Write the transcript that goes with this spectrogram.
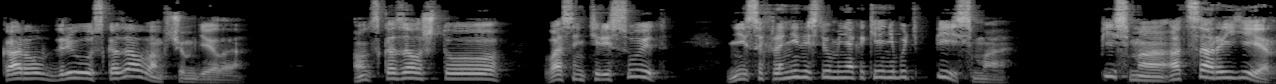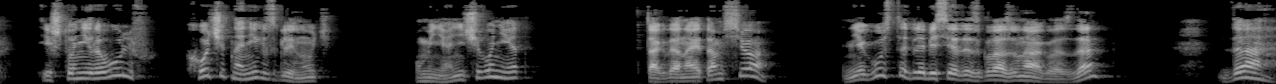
Карл Дрю сказал вам, в чем дело? Он сказал, что вас интересует, не сохранились ли у меня какие-нибудь письма. Письма от Сары Ер, и что Нира Вульф хочет на них взглянуть. У меня ничего нет. Тогда на этом все. Не густо для беседы с глазу на глаз, да? «Да»,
